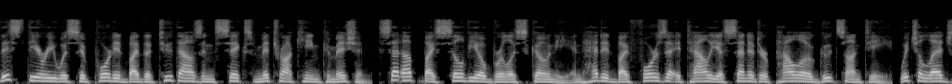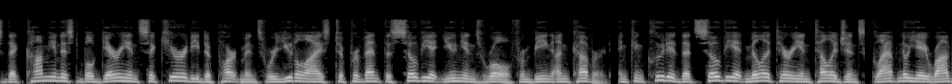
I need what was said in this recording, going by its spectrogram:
This theory was supported by the 2006 Mitrokhin Commission, set up by Silvio Berlusconi and headed by Forza Italia Senator Paolo Guzzanti, which alleged that communist Bulgarian security departments were utilized to prevent the Soviet Union's role from being uncovered, and concluded that Soviet military intelligence not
